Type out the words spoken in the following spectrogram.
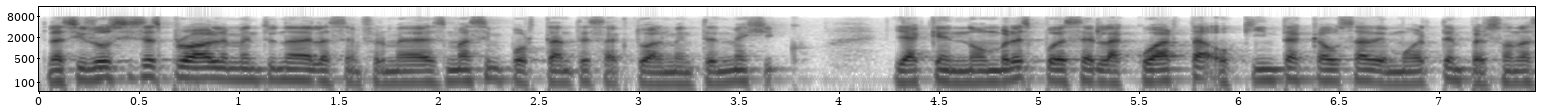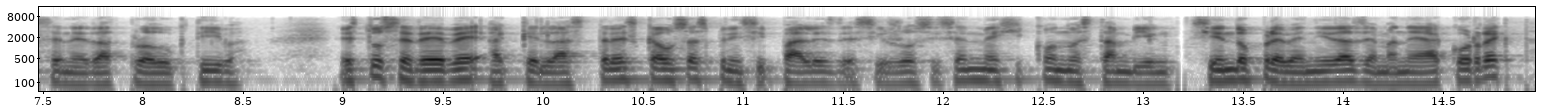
La cirrosis es probablemente una de las enfermedades más importantes actualmente en México, ya que en nombres puede ser la cuarta o quinta causa de muerte en personas en edad productiva. Esto se debe a que las tres causas principales de cirrosis en México no están bien siendo prevenidas de manera correcta.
